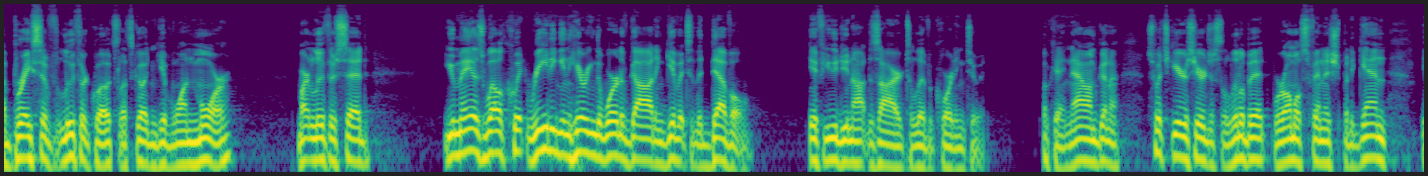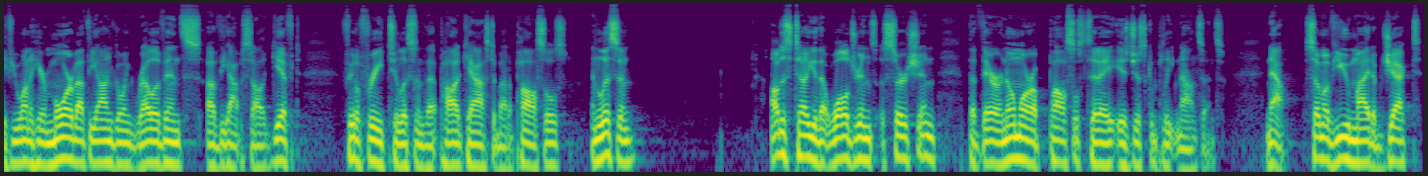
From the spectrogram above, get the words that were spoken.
abrasive Luther quotes, let's go ahead and give one more. Martin Luther said, You may as well quit reading and hearing the word of God and give it to the devil if you do not desire to live according to it. Okay, now I'm going to switch gears here just a little bit. We're almost finished. But again, if you want to hear more about the ongoing relevance of the apostolic gift, feel free to listen to that podcast about apostles. And listen, I'll just tell you that Waldron's assertion that there are no more apostles today is just complete nonsense. Now, some of you might object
